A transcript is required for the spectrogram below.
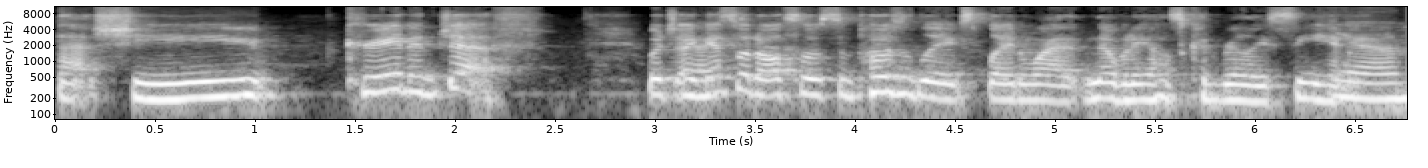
that she created Gef, which I guess would also supposedly explain why nobody else could really see him. Yeah.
